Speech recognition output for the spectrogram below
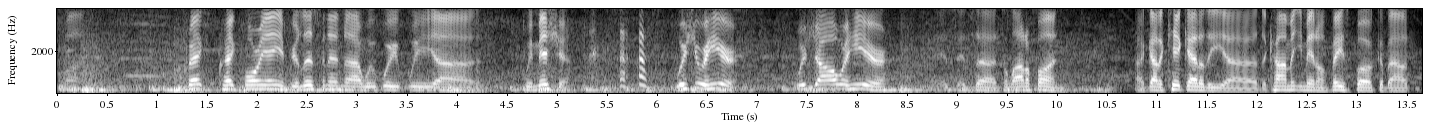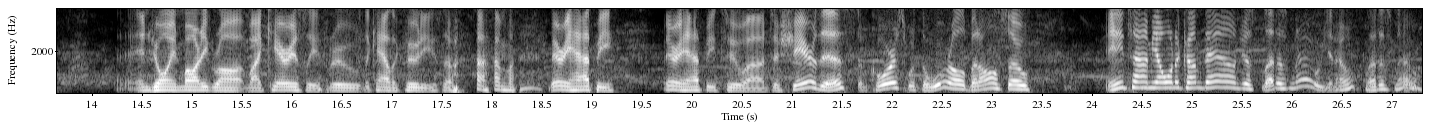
Fun. Craig, Craig Poirier, if you're listening, uh, we we we, uh, we miss you. Wish you were here. Wish y'all were here. It's it's uh, it's a lot of fun. I got a kick out of the uh, the comment you made on Facebook about enjoying Mardi Gras vicariously through the Catholic foodie. So I'm very happy, very happy to uh, to share this, of course, with the world, but also anytime y'all want to come down, just let us know. You know, let us know.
